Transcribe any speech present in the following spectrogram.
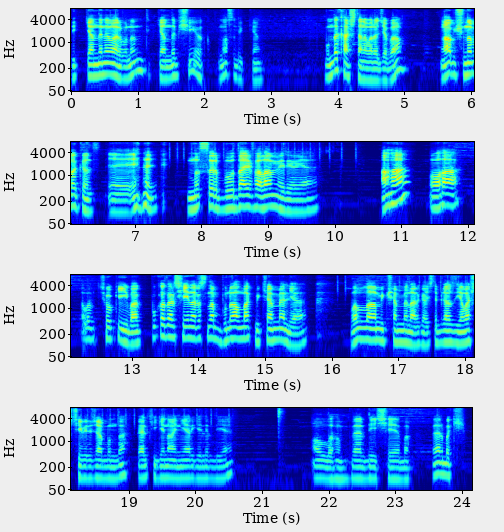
Dükkanda ne var bunun? Dükkanda bir şey yok. Bu nasıl dükkan? Bunda kaç tane var acaba? Abi şuna bakın. Ee, mısır, buğday falan veriyor ya. Aha. Oha. Oğlum çok iyi bak. Bu kadar şeyin arasından bunu almak mükemmel ya. Vallahi mükemmel arkadaşlar. Biraz yavaş çevireceğim bunda. Belki gene aynı yer gelir diye. Allah'ım verdiği şeye bak. Ver bakayım.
